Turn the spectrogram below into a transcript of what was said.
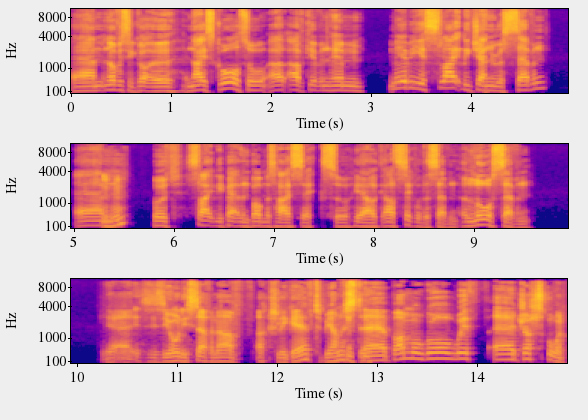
um, and obviously got a, a nice goal. So I, I've given him maybe a slightly generous seven, um, Mhm. but slightly better than Bombers high six. So yeah, I'll, I'll stick with a seven, a low seven. Yeah, this is the only seven I've actually gave, to be honest. uh, Bond will go with uh, Josh Scowen.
